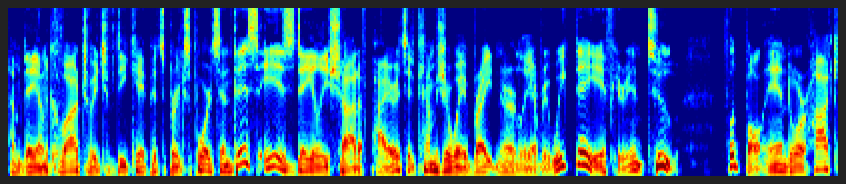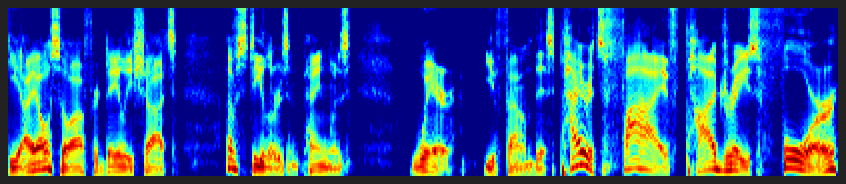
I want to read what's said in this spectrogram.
I'm Dejan Kovacevic of DK Pittsburgh Sports, and this is Daily Shot of Pirates. It comes your way bright and early every weekday if you're into football and or hockey. I also offer daily shots of Steelers and Penguins where you found this. Pirates 5, Padres 4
